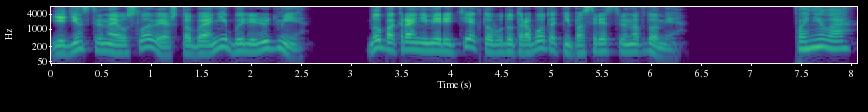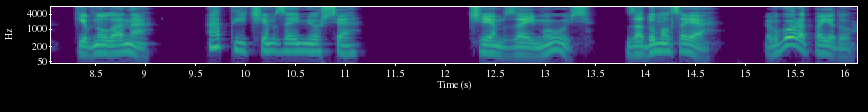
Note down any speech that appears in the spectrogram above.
Единственное условие, чтобы они были людьми, ну, по крайней мере, те, кто будут работать непосредственно в доме. «Поняла», — кивнула она. «А ты чем займешься?» «Чем займусь?» — задумался я. «В город поеду.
